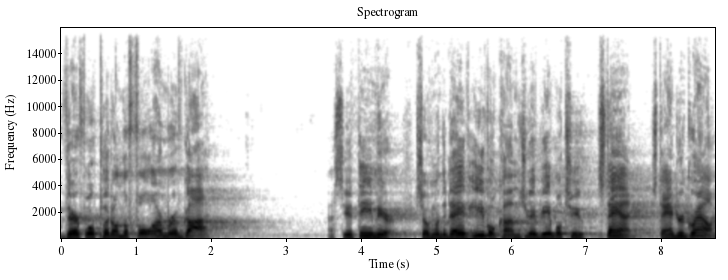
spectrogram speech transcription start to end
Therefore, put on the full armor of God. I see a theme here. So when the day of evil comes, you may be able to stand, stand your ground.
